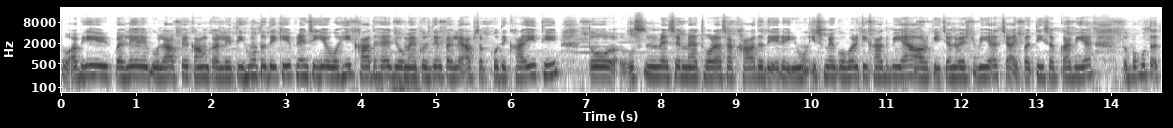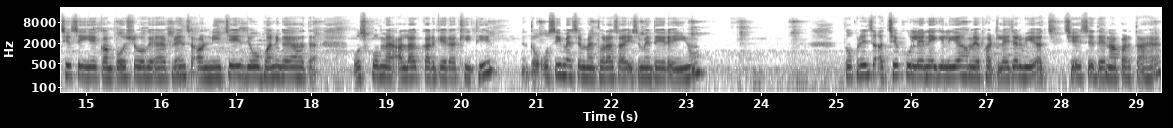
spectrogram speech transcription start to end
तो अभी पहले गुलाब पे काम कर लेती हूँ। तो देखिए फ्रेंड्स, ये वही खाद है जो मैं कुछ दिन पहले आप सबको दिखाई थी। तो उसमें से मैं थोड़ा सा खाद दे रही हूँ। इसमें गोबर की खाद भी है और किचन वेस्ट भी है, चाय पत्ती सबका भी है। तो बहुत अच्छे से ये कंपोस्ट हो गया है फ्रेंड्स और नीचे जो बन गया था, उसको मैं अलग करके रखी थी। तो उसी में से मैं थोड़ा सा इसमें दे रही हूँ। तो फ्रेंड्स अच्छे फूल लेने के लिए हमें फर्टिलाइज़र भी अच्छे से देना पड़ता है।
